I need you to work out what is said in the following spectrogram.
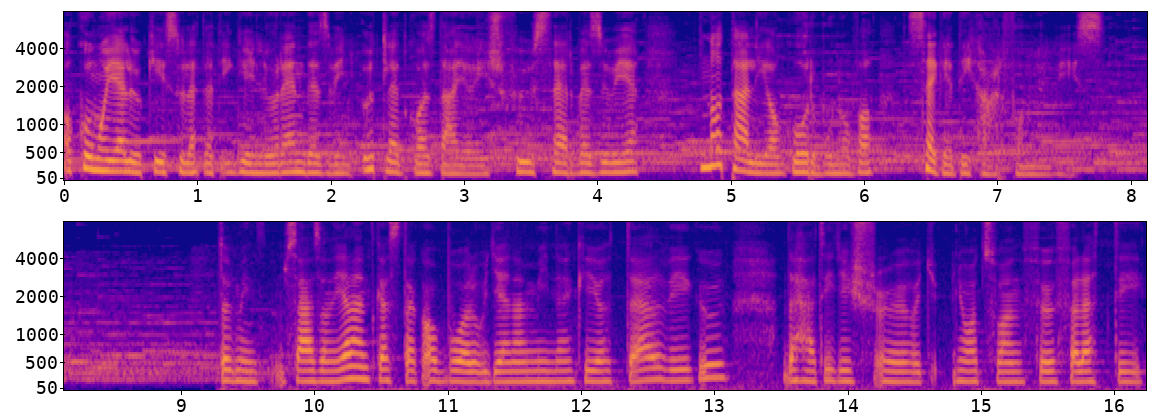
A komoly előkészületet igénylő rendezvény ötletgazdája és főszervezője Natália Gorbunova, szegedi hárfaművész. Több mint százan jelentkeztek, abból ugye nem mindenki jött el végül, de hát így is, hogy 80 fő feletti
